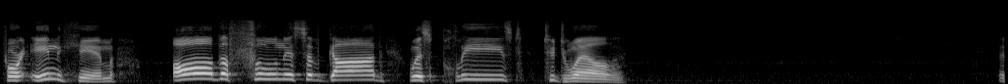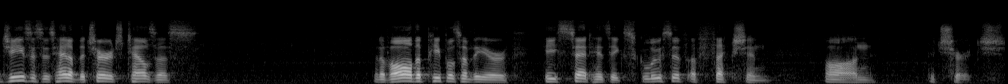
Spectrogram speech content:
For in him all the fullness of God was pleased to dwell. That Jesus, as head of the church, tells us that of all the peoples of the earth, he set his exclusive affection on the church.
